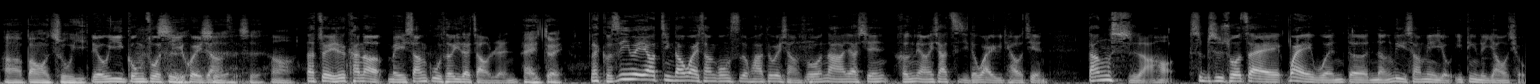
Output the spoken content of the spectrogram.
啊，帮我注意留意工作机会这样子是啊。那所以就看到美商固特异在找人，哎，对。那可是因为要进到外商公司的话，都会想说，那要先衡量一下自己的外语条件。当时啊，哈，是不是说在外文的能力上面有一定的要求？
